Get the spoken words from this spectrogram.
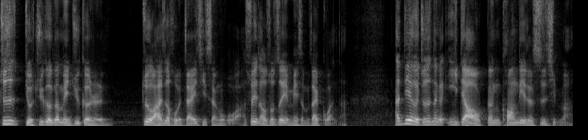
就是有居格跟没居格的人，最后还是混在一起生活啊！所以老说这也没什么在管啊。啊，第二个就是那个意调跟框列的事情嘛。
